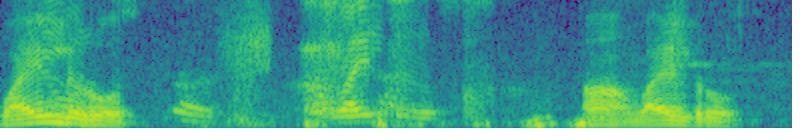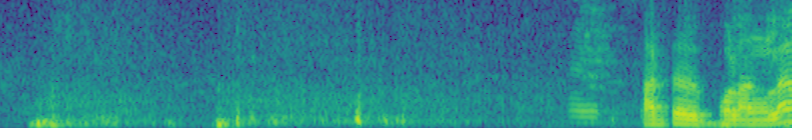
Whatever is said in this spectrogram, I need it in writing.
wild rose wild rose ஆ வைல்டு ரோஸ் அடுத்தது போலாங்களா?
